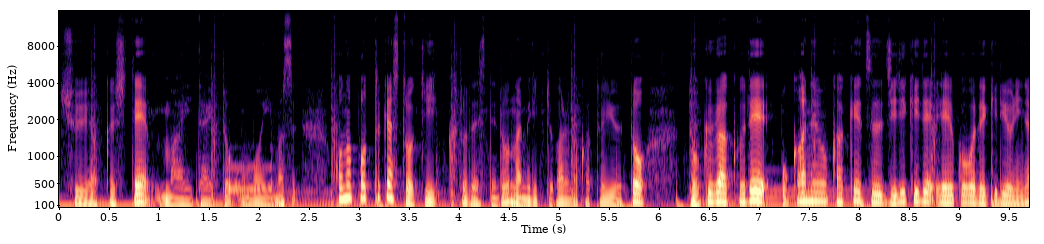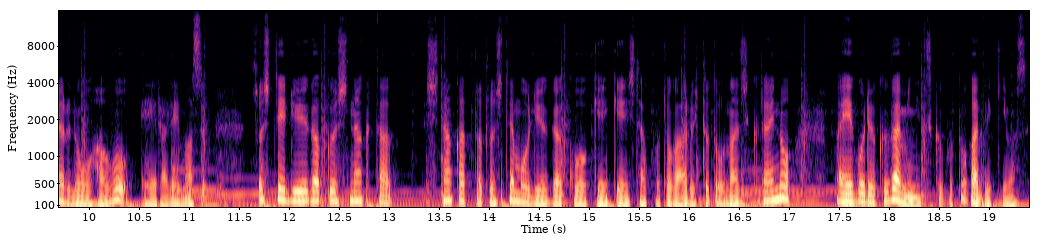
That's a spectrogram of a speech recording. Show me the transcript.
集約してまいりたいと思います。このポッドキャストを聞くとですね、どんなメリットがあるのかというと、独学でお金をかけず自力で英語ができるようになるノウハウを得られます。そして留学しなくたしなかったとしても留学を経験したことがある人と同じくらいの英語力が身につくことができます。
